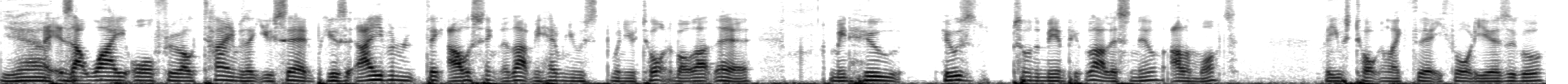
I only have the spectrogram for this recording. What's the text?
Yeah, is that why all throughout times, like you said? Because I even think I was thinking of that in my head when you was when you were talking about that. There, I mean, who who's some of the main people I listen to? Alan Watts. He was talking like 30, 40 years ago.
